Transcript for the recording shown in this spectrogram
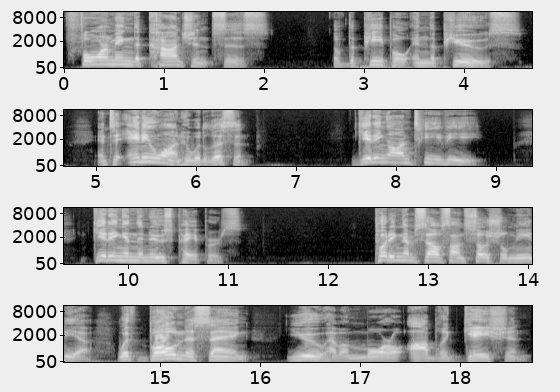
forming the consciences of the people in the pews and to anyone who would listen, getting on TV, getting in the newspapers, putting themselves on social media with boldness saying, You have a moral obligation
